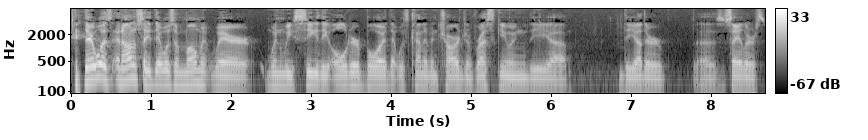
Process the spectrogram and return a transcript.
there was, and honestly, there was a moment where when we see the older boy that was kind of in charge of rescuing the uh, the other uh, sailors,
